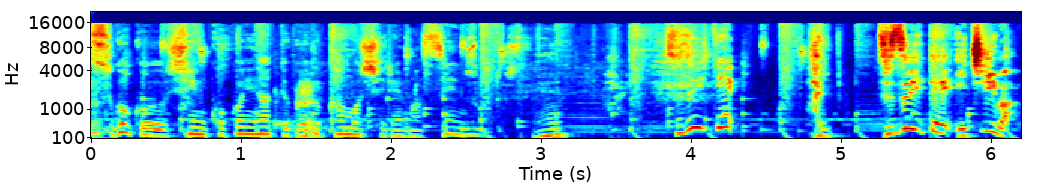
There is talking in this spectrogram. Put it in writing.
すごく深刻になってくるかもしれません、ねはい続いて。はい、続いて1位は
